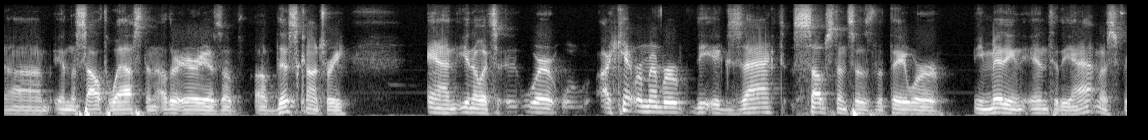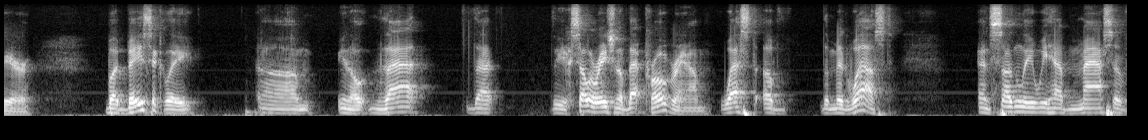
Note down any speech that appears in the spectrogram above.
um, in the southwest and other areas of, of this country. And you know it's where i can't remember the exact substances that they were emitting into the atmosphere. But basically um, you know that that the acceleration of that program west of the Midwest, and suddenly we have massive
